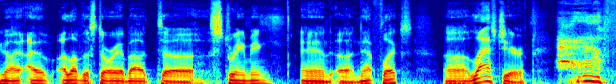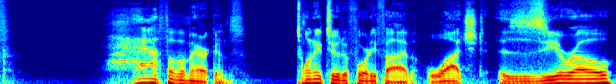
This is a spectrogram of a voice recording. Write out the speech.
you know, I, I love the story about uh, streaming and uh, Netflix. Uh, last year, half half of Americans, twenty two to forty five, watched zero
